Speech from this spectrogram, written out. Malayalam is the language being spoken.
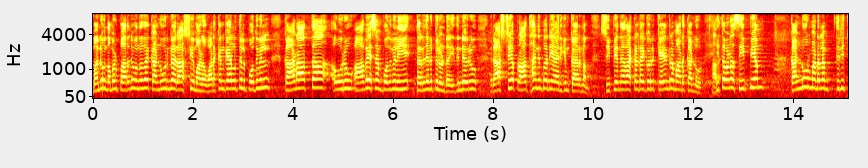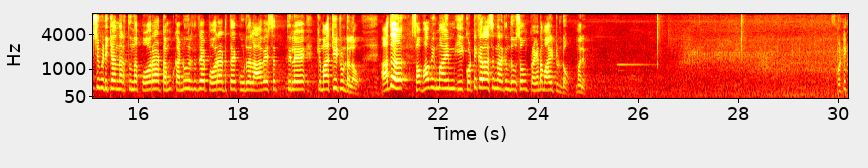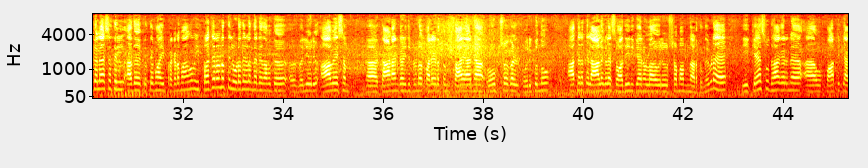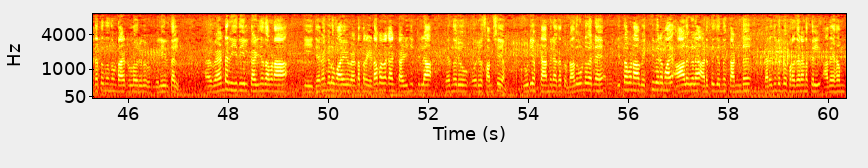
മനു നമ്മൾ പറഞ്ഞു വന്നത് കണ്ണൂരിന്റെ രാഷ്ട്രീയമാണ്. വടക്കൻ കേരളത്തിൽ പൊതുവിൽ കാണാത്ത ഒരു ആവേശം പൊതുവിൽ ഈ തെരഞ്ഞെടുപ്പിലുണ്ട്. ഇതിന്റെ ഒരു രാഷ്ട്രീയ പ്രാധാന്യം തന്നെയായിരിക്കും കാരണം സി പി എം നേതാക്കളുടെയൊക്കെ ഒരു കേന്ദ്രമാണ് കണ്ണൂർ. ഇത്തവണ സി പി എം കണ്ണൂർ മണ്ഡലം തിരിച്ചുപിടിക്കാൻ നടത്തുന്ന പോരാട്ടം കണ്ണൂരിന്റെ പോരാട്ടത്തെ കൂടുതൽ ആവേശത്തിലേക്ക് മാറ്റിയിട്ടുണ്ടല്ലോ. അത് സ്വാഭാവികമായും ഈ കൊട്ടിക്കലാശം നടക്കുന്ന ദിവസവും പ്രകടമായിട്ടുണ്ടോ മനു? കൊട്ടിക്കലാശത്തിൽ അത് കൃത്യമായി പ്രകടമാകും. ഈ പ്രചരണത്തിൽ ഉടനീളം തന്നെ നമുക്ക് വലിയൊരു ആവേശം കാണാൻ കഴിഞ്ഞിട്ടുണ്ട്. പലയിടത്തും സായാഹ്ന റോഡ് ഷോകൾ ഒരുക്കുന്നു. അത്തരത്തിൽ ആളുകളെ സ്വാധീനിക്കാനുള്ള ഒരു ശ്രമം നടത്തുന്നു. ഇവിടെ ഈ കെ സുധാകരന് പാർട്ടിക്ക് അകത്തു നിന്നുണ്ടായിട്ടുള്ള ഒരു വിലയിരുത്തൽ വേണ്ട രീതിയിൽ കഴിഞ്ഞ തവണ ഈ ജനങ്ങളുമായി വേണ്ടത്ര ഇടപഴകാൻ കഴിഞ്ഞിട്ടില്ല എന്നൊരു ഒരു സംശയം യു ഡി എഫ് ക്യാമ്പിനകത്തുണ്ട്. അതുകൊണ്ട് തന്നെ ഇത്തവണ വ്യക്തിപരമായ ആളുകളെ അടുത്ത് ചെന്ന് കണ്ട് തെരഞ്ഞെടുപ്പ് പ്രചരണത്തിൽ അദ്ദേഹം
